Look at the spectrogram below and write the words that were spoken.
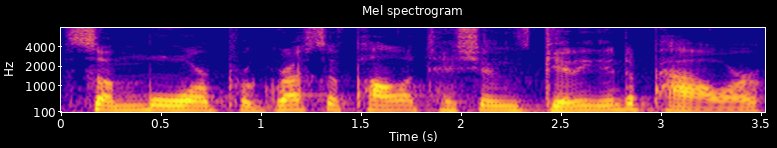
some more progressive politicians getting into power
